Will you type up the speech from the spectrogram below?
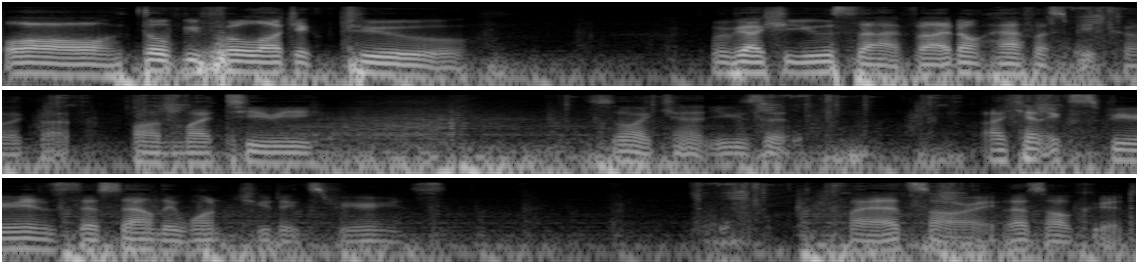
Oh, Dolby Pro Logic 2. Maybe I should use that, but I don't have a speaker like that on my TV. So I can't use it. I can't experience the sound they want you to experience. But that's alright, that's all good.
